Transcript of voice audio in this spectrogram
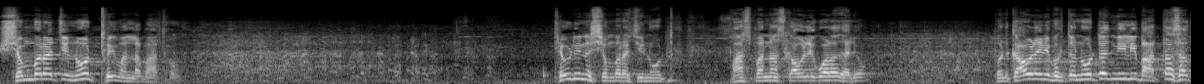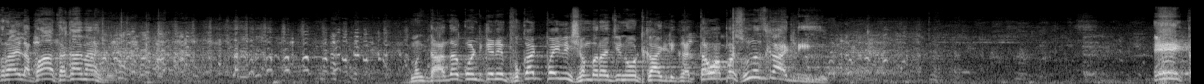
शंभराची नोट ठेवी म्हणला भात हो ठेवली ना शंभराची नोट. पाच पन्नास कावळे गोळा झाले हो. पण कावळ्याने फक्त नोटच नेली बहात तासात राहिला पहा आता काय माहिती मग दादा कोंडकेने फुकाट पहिली शंभराची नोट काढली का? तवापासूनच काढली. एक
